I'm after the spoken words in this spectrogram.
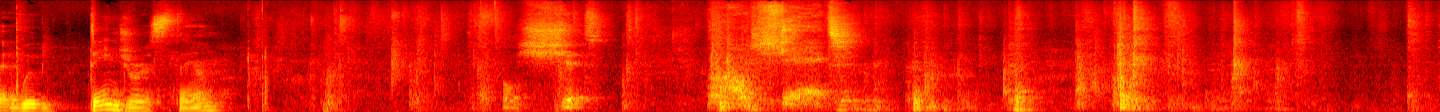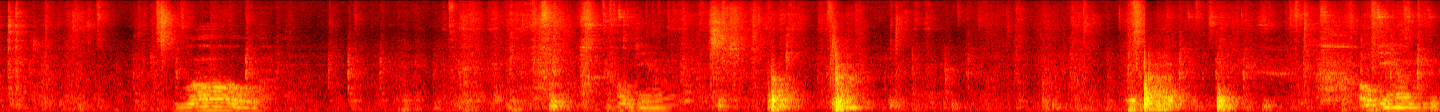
That will be dangerous then. Oh shit. Oh shit. Whoa. Oh damn. Oh damn.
